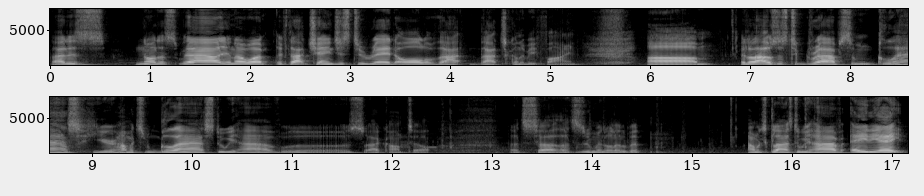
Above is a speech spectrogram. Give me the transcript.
That is not as... Well, you know what? If that changes to red, all of that, that's going to be fine. Um, it allows us to grab some glass here. How much glass do we have? Uh, I can't tell. Let's, uh, let's zoom in a little bit. How much glass do we have? 88.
